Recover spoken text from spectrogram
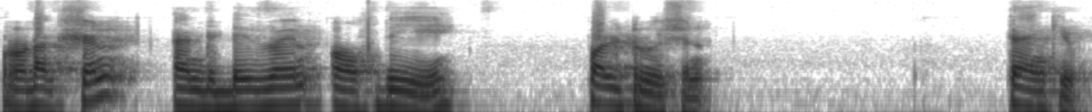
production and design of the pultrusion thank you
